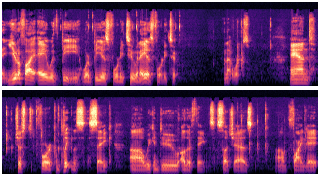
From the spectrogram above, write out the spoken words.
unify A with B, where B is 42 and A is 42. And that works. And just for completeness sake, uh, we can do other things, such as um, find a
